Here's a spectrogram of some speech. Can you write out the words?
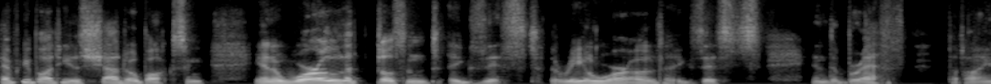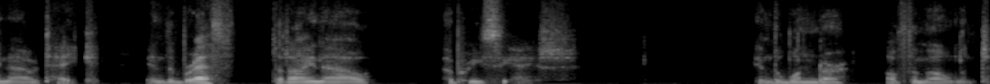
Everybody is shadowboxing in a world that doesn't exist. The real world exists in the breath that I now take, in the breath that I now appreciate, in the wonder of the moment,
